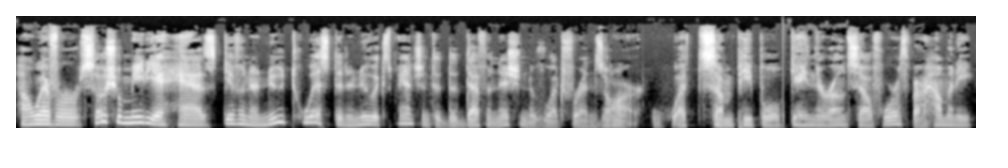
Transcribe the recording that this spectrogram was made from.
However, social media has given a new twist and a new expansion to the definition of what friends are. What some people gain their own self worth by how many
